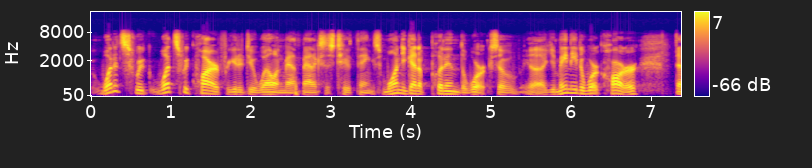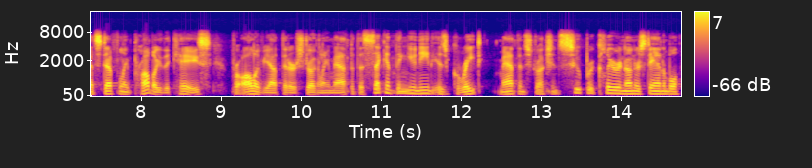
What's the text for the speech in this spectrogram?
what it's re- what's required for you to do well in mathematics is two things. One, you got to put in the work. So, uh, you may need to work harder. That's definitely probably the case for all of you out that are struggling in math. But the second thing you need is great math instruction, super clear and understandable.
